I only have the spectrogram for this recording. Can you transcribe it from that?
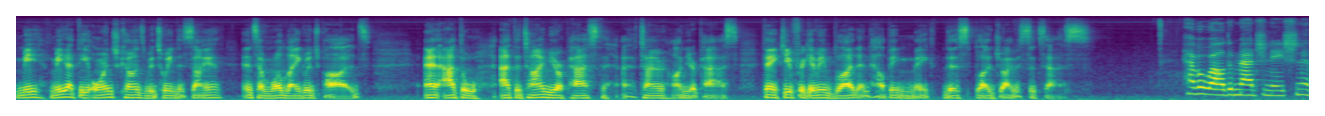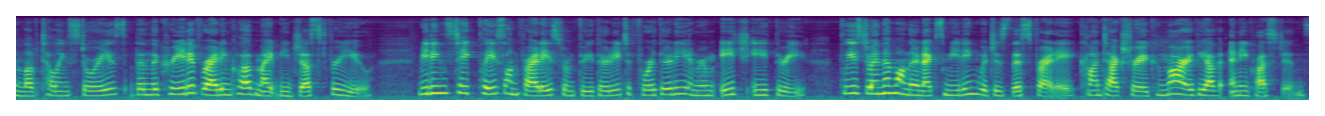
meet, meet at the orange cones between the science and some world language pods. And at the, at the time your pass, the uh, time on your pass. Thank you for giving blood and helping make this blood drive a success. Have a wild imagination and love telling stories? Then the Creative Writing Club might be just for you. Meetings take place on Fridays from 3:30 to 4:30 in room HE3. Please join them on their next meeting, which is this Friday. Contact Shreya Kumar if you have any questions.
